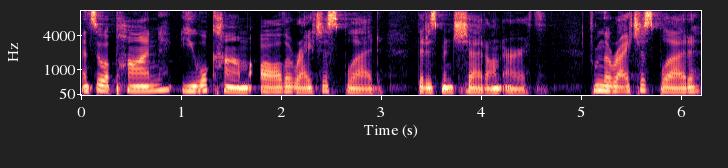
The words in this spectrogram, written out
And so upon you will come all the righteous blood that has been shed on earth, from the righteous blood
